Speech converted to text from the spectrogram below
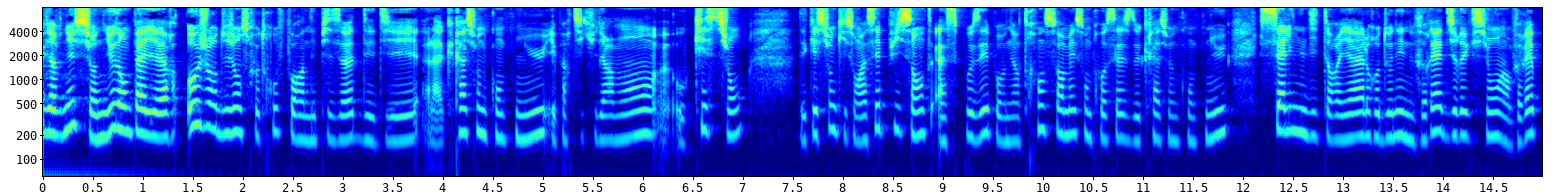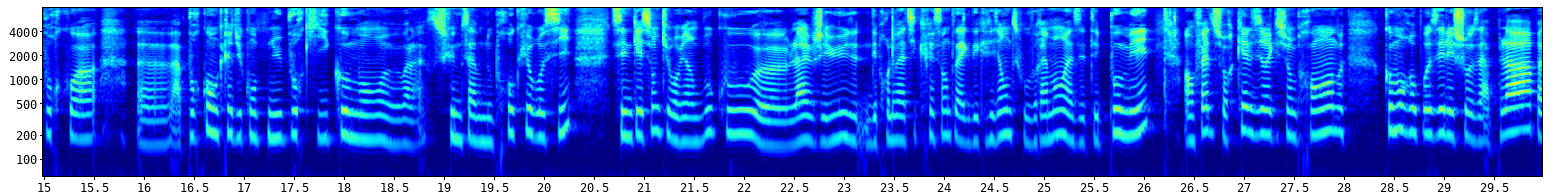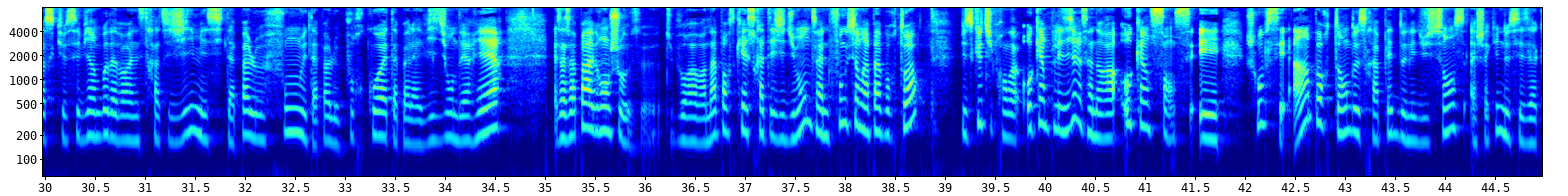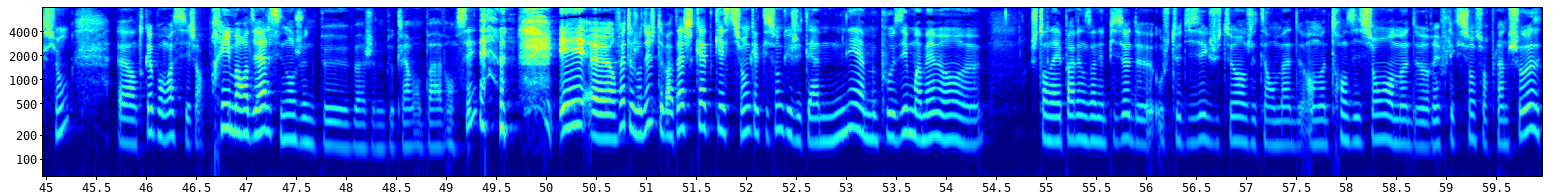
Bienvenue sur New Empire. Aujourd'hui, on se retrouve pour un épisode dédié à la création de contenu et particulièrement euh, aux questions des questions qui sont assez puissantes à se poser pour venir transformer son process de création de contenu, sa ligne éditoriale, redonner une vraie direction, un vrai pourquoi, euh, à pourquoi on crée du contenu, pour qui, comment, euh, voilà, ce que ça nous procure aussi. C'est une question qui revient beaucoup. Là, j'ai eu des problématiques récentes avec des clientes où vraiment elles étaient paumées, en fait, sur quelle direction prendre, comment reposer les choses à plat, parce que c'est bien beau d'avoir une stratégie, mais si t'as pas le fond et t'as pas le pourquoi, t'as pas la vision derrière, ça sert pas à grand chose. Tu pourras avoir n'importe quelle stratégie du monde, ça ne fonctionnera pas pour toi, puisque tu prendras aucun plaisir et ça n'aura aucun sens. Et je trouve que c'est important de se rappeler de donner du sens à chacune de ces actions. Euh, en tout cas, pour moi, c'est genre primordial, sinon je ne peux, bah, je ne peux clairement pas avancer. et euh, en fait, aujourd'hui, je te partage quatre questions, quatre questions que j'étais amenée à me poser moi-même. Hein, euh, je t'en avais parlé dans un épisode euh, où je te disais que justement j'étais en mode, en mode transition, en mode réflexion sur plein de choses.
